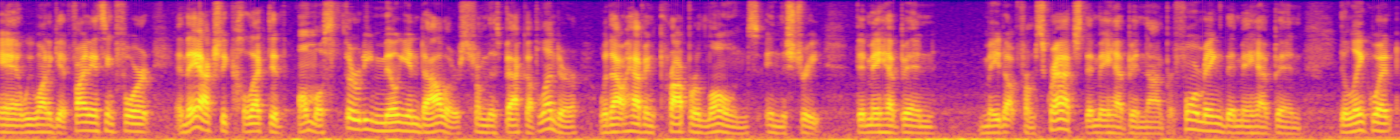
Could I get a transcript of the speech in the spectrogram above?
and we want to get financing for it. And they actually collected almost $30 million from this backup lender without having proper loans in the street. They may have been made up from scratch, they may have been non performing, they may have been delinquent.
